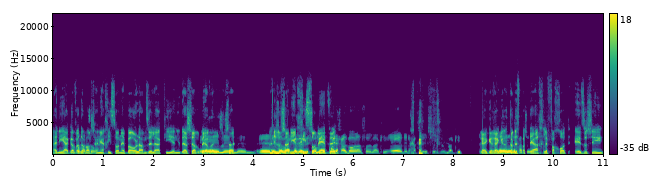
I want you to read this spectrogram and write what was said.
אני, אגב, יכול הדבר. שאני הכי שונא בעולם זה להקיא, אני יודע שהרבה, אבל אני חושב ש... אין, אין, אין, אני אין חושב דבר שאני הכי שונא את זה. כל אחד בעולם שונא להקיא, אין, אין אחד ששונא להקיא. רגע, רגע, אתה מפתח לפחות איזושהי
